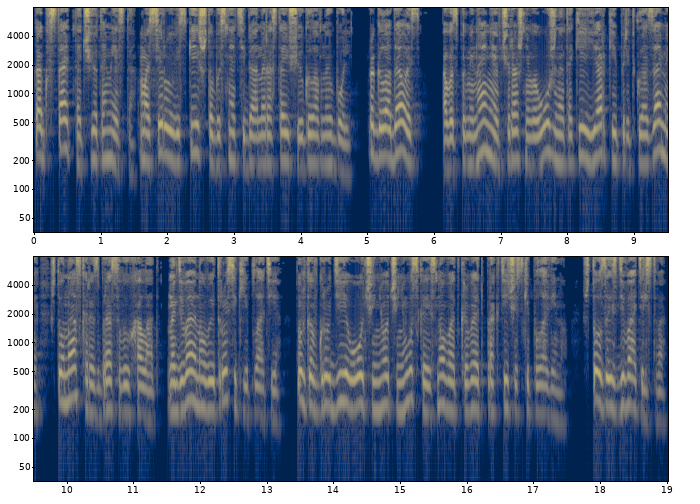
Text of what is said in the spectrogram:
как встать на чье-то место. Массирую виски, чтобы снять себя нарастающую головную боль. Проголодалась, а воспоминания вчерашнего ужина такие яркие перед глазами, что наскоро сбрасываю халат, надеваю новые тросики и платье. Только в груди очень-очень узко и снова открывает практически половину. Что за издевательство?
